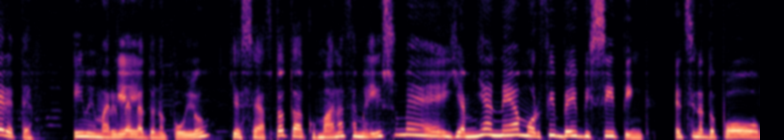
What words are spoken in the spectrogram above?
Χαίρετε. Είμαι η Μαριλέλα Αντωνοπούλου και σε αυτό το ακουμάνα θα μιλήσουμε για μια νέα μορφή babysitting, έτσι να το πω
